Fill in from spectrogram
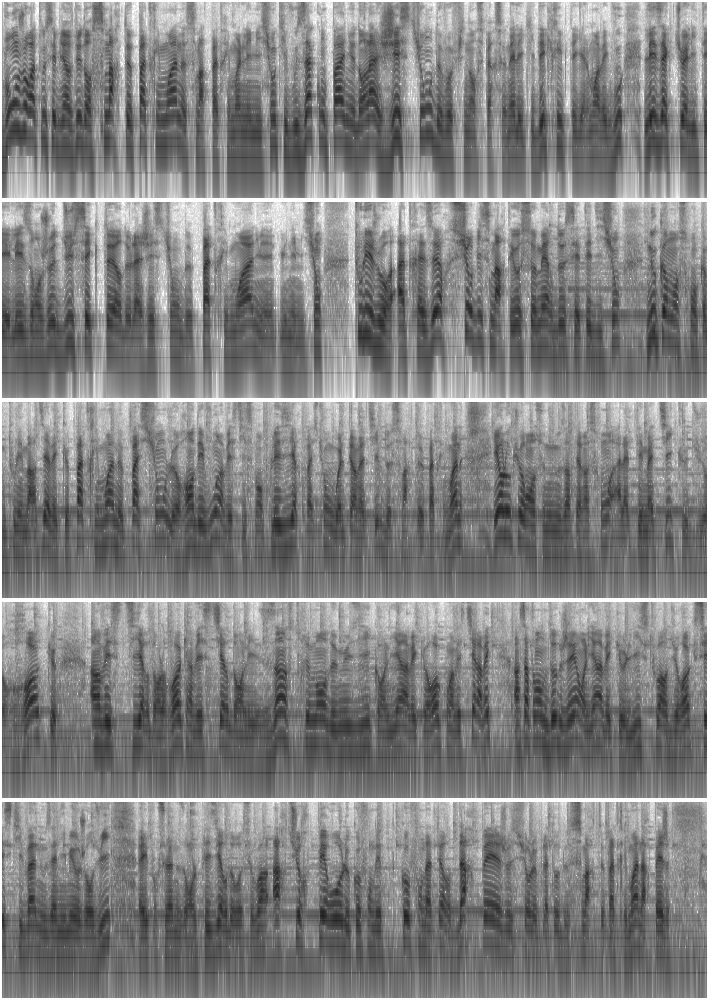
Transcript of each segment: Bonjour à tous et bienvenue dans Smart Patrimoine. Smart Patrimoine, l'émission qui vous accompagne dans la gestion de vos finances personnelles et qui décrypte également avec vous les actualités et les enjeux du secteur de la gestion de patrimoine. Une, émission tous les jours à 13h sur Bismart. Et au sommaire de cette édition, nous commencerons comme tous les mardis avec Patrimoine Passion, le rendez-vous investissement plaisir, passion ou alternative de Smart Patrimoine. Et en l'occurrence, nous nous intéresserons à la thématique du rock. Investir dans le rock, investir dans les instruments de musique en lien avec le rock ou investir avec un certain nombre d'objets en lien avec l'histoire du rock. C'est ce qui va nous animer aujourd'hui. Et pour cela, nous aurons le plaisir de recevoir Arthur Perrault, le cofondateur d'Arpège sur le plateau de Smart Patrimoine. Arpège,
